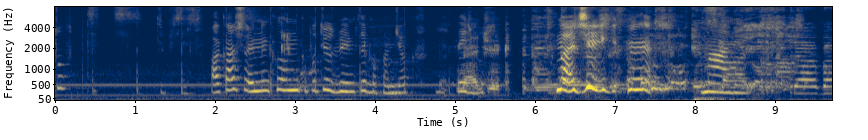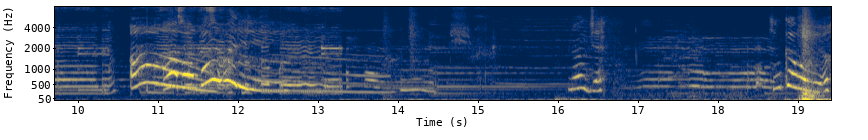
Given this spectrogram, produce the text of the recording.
Top tipsiz. Arkadaşlar önünün kanalını kapatıyoruz. Benimki de kapanacak. Mecbur. Magic. Madem. Aa baba Ali. Ne olacak? Kim kavalıyor?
